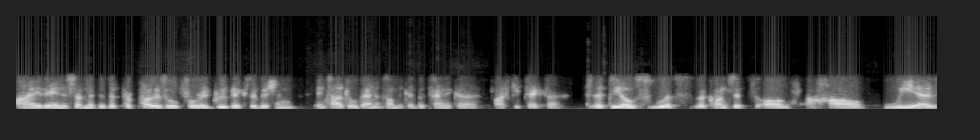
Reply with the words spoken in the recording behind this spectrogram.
I then submitted a proposal for a group exhibition entitled Anatomica Botanica Architecta. It deals with the concept of how we as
